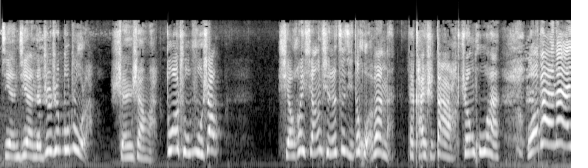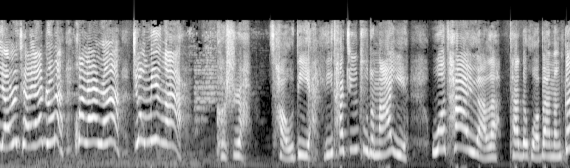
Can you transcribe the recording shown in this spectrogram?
渐渐的支持不住了，身上啊多处负伤。小黑想起了自己的伙伴们，他开始大声呼喊：“伙伴们，有人抢蚜虫了，快来人啊，救命啊！”可是啊，草地呀离他居住的蚂蚁窝太远了，他的伙伴们根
